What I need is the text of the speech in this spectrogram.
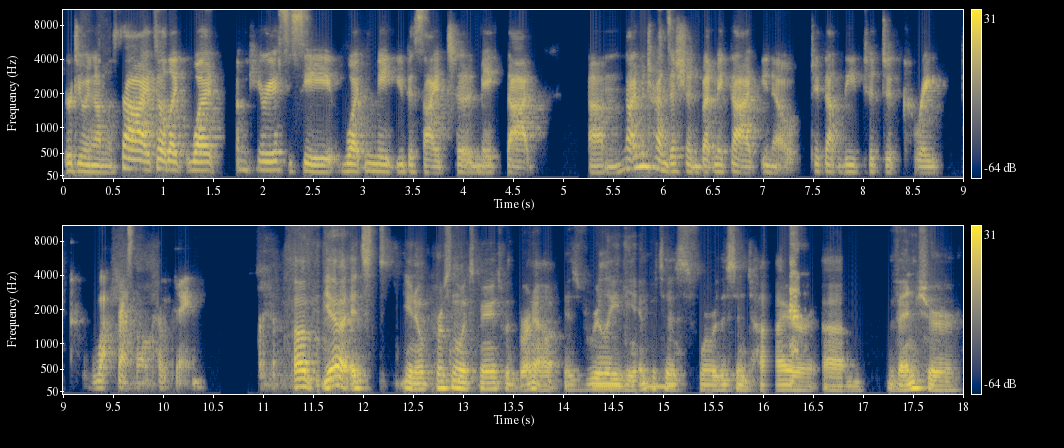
you're doing on the side. So like what I'm curious to see what made you decide to make that um, not even transition, but make that, you know, take that lead to, to create what breast coaching. Um, yeah, it's you know personal experience with burnout is really the impetus for this entire um, venture.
